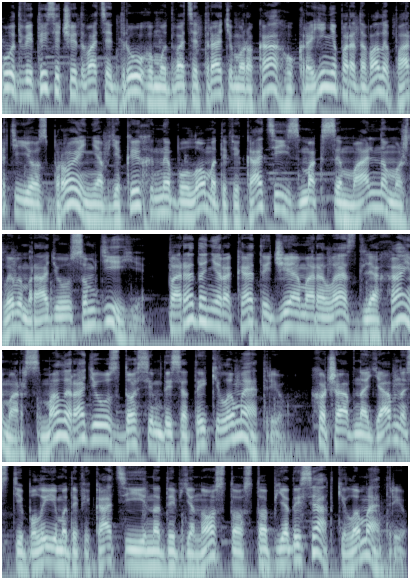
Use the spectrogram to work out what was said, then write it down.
У 2022-2023 роках Україні передавали партії озброєння, в яких не було модифікацій з максимально можливим радіусом дії. Передані ракети GMRLS для Хаймарс мали радіус до 70 кілометрів. Хоча в наявності були і модифікації на 90-150 кілометрів.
